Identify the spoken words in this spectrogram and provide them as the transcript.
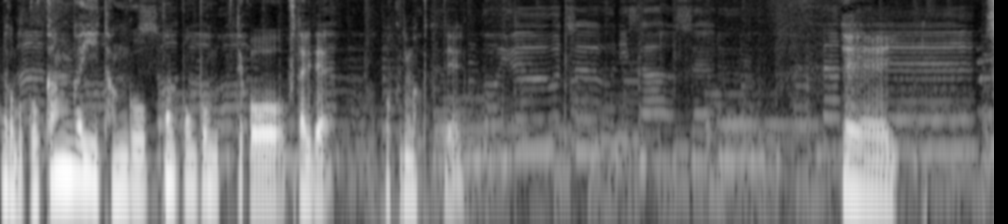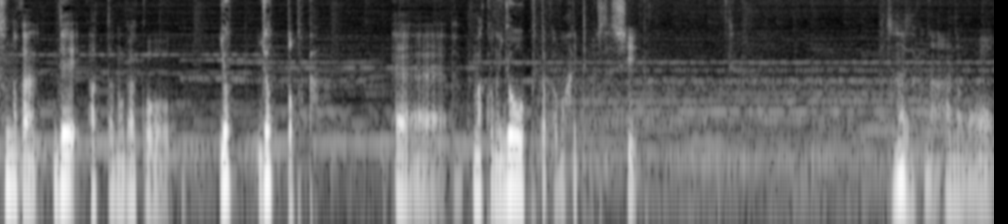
なんかもう五感がいい単語をポンポンポンってこう2人で送りまくってえー、その中であったのがこうヨヨットとか、えー、まあこのヨークとかも入ってましたしあと何だかなあの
